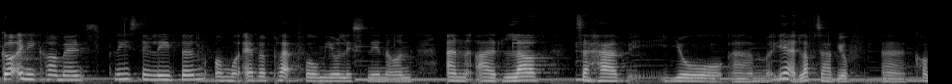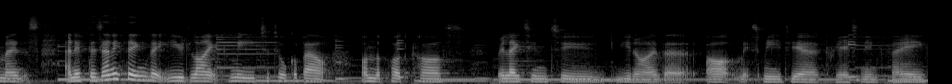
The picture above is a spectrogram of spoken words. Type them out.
got any comments, please do leave them on whatever platform you're listening on, and I'd love to have your um, yeah, I'd love to have your uh, comments. And if there's anything that you'd like me to talk about on the podcast relating to you know either art, mixed media, creating in faith,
